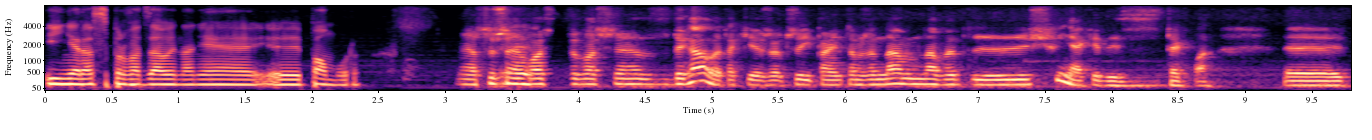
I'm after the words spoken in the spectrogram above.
i nieraz sprowadzały na nie y, pomór. No Ja słyszałem E. właśnie, że właśnie zdychały takie rzeczy i pamiętam, że nam nawet y, świnia kiedyś zdechła. Y,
